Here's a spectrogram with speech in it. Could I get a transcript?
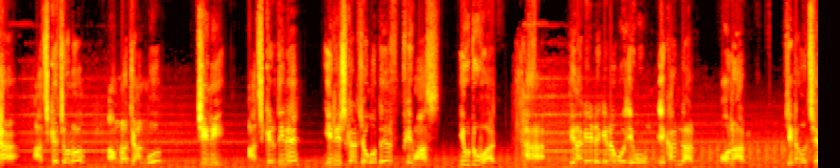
হ্যাঁ আজকে চলো আমরা জানব যিনি আজকের দিনে ই রিক্সার জগতের ফেমাস ইউটিউবার হ্যাঁ তেনাকেই ডেকে নেব এবং এখানকার অনার যেটা হচ্ছে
